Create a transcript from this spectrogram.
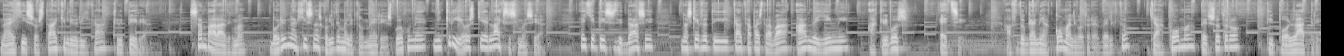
να έχει σωστά και λειτουργικά κριτήρια. Σαν παράδειγμα, μπορεί να αρχίσει να ασχολείται με λεπτομέρειες που έχουν μικρή έως και ελάχιστη σημασία. Έχει επίσης την τάση να σκέφτεται ότι κάτι θα πάει στραβά αν δεν γίνει ακριβώς έτσι. Αυτό τον κάνει ακόμα λιγότερο ευέλικτο και ακόμα περισσότερο τυπολάτρη.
